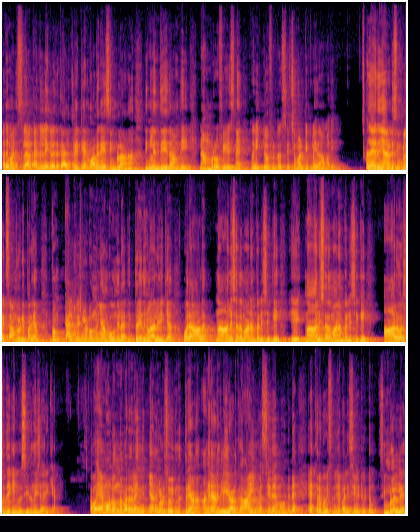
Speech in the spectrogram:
അത് മനസ്സിലാക്കാൻ അല്ലെങ്കിൽ അത് കാൽക്കുലേറ്റ് ചെയ്യാൻ വളരെ സിമ്പിളാണ് നിങ്ങൾ എന്ത് ചെയ്താൽ മതി? നമ്പർ ഓഫ് ഇയേഴ്സിനെ റേറ്റ് ഓഫ് ഇൻട്രസ്റ്റ് വെച്ച് മൾട്ടിപ്ലൈ ചെയ്താൽ മതി. അതായത് ഞാനൊരു സിമ്പിൾ എക്സാമ്പിൾ കൂടി പറയാം. ഇപ്പം കാൽക്കുലേഷനിലോട്ടൊന്നും ഞാൻ പോകുന്നില്ല. ഇത്രയും നിങ്ങൾ ആലോചിക്കുക. ഒരാൾ നാല് ശതമാനം പലിശയ്ക്ക് നാല് ശതമാനം പലിശയ്ക്ക് ആറ് വർഷത്തേക്ക് ഇൻവെസ്റ്റ് ചെയ്തെന്ന് വിചാരിക്കുക. അപ്പോൾ എമൗണ്ട് ഒന്നും പറഞ്ഞില്ല. ഞാൻ നിങ്ങളോട് ചോദിക്കുന്നത് ഇത്രയാണ്. അങ്ങനെയാണെങ്കിൽ ഇയാൾക്ക് ആ ഇൻവെസ്റ്റ് ചെയ്ത എമൗണ്ടിന്റെ എത്ര പേഴ്സന്റേജ് പലിശയായിട്ട് കിട്ടും? സിമ്പിൾ അല്ലേ?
